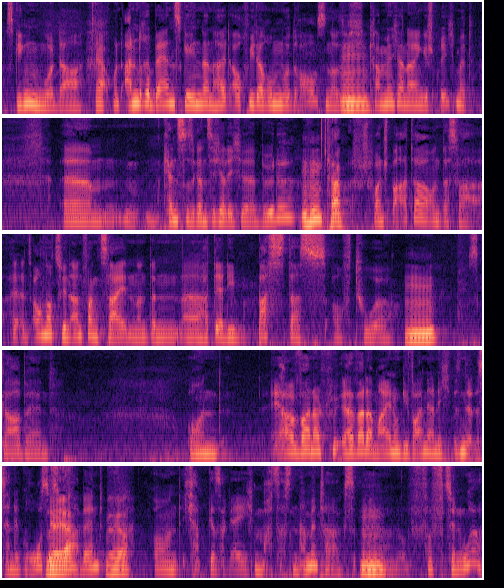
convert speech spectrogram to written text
Das ging nur da. Ja. Und andere Bands gehen dann halt auch wiederum nur draußen. Also Mhm. ich kann mich an ein Gespräch mit, ähm, kennst du ganz sicherlich äh, Böde Mhm, von Sparta und das war äh, auch noch zu den Anfangszeiten und dann äh, hat er die Bastas auf Tour. Mhm. Ska-Band. Und er war, natürlich, er war der Meinung, die waren ja nicht, ja- das ist ja eine große Ja, ja. Ska-Band. Ja, ja. Und ich habe gesagt, ey, ich mach das nachmittags, Mhm. äh, 15 Uhr.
